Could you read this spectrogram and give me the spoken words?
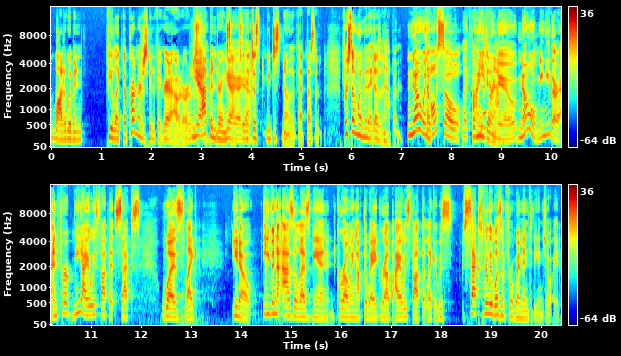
a lot of women feel like their partner's just going to figure it out or it'll just Yeah. happen during Yeah, sex, yeah, and it just we just know that that doesn't. For some women, that doesn't happen. No, and Like, also like I never knew. happen. No, me neither. And for me, I always thought that sex was like, you know, even as a lesbian growing up the way I grew up, I always thought that like it was sex really wasn't for women to be enjoyed.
